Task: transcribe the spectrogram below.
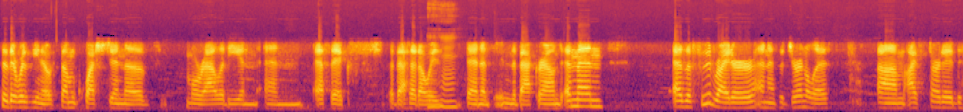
so there was, you know, some question of morality and and ethics that had always Mhm. been in the background. And then, as a food writer and as a journalist, um, I started.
